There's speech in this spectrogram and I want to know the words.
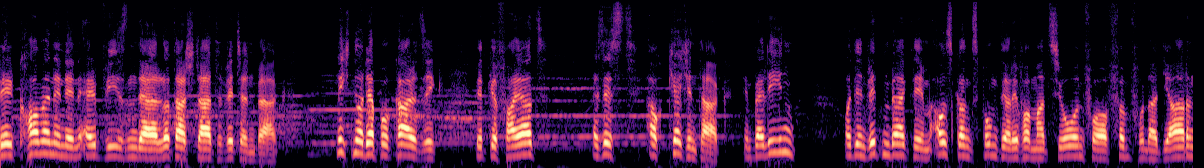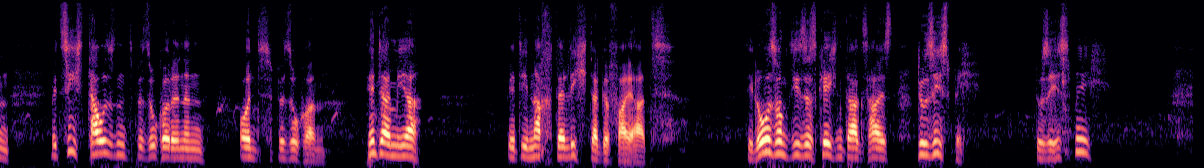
Willkommen in den Elbwiesen der Lutherstadt Wittenberg. Nicht nur der Pokalsieg wird gefeiert, es ist auch Kirchentag in Berlin und in Wittenberg, dem Ausgangspunkt der Reformation vor 500 Jahren, mit zigtausend Besucherinnen und Besuchern. Hinter mir wird die Nacht der Lichter gefeiert. Die Losung dieses Kirchentags heißt, du siehst mich, du siehst mich.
